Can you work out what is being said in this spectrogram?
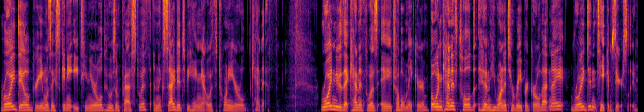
Roy Dale Green was a skinny 18 year old who was impressed with and excited to be hanging out with 20 year old Kenneth. Roy knew that Kenneth was a troublemaker, but when Kenneth told him he wanted to rape a girl that night, Roy didn't take him seriously.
